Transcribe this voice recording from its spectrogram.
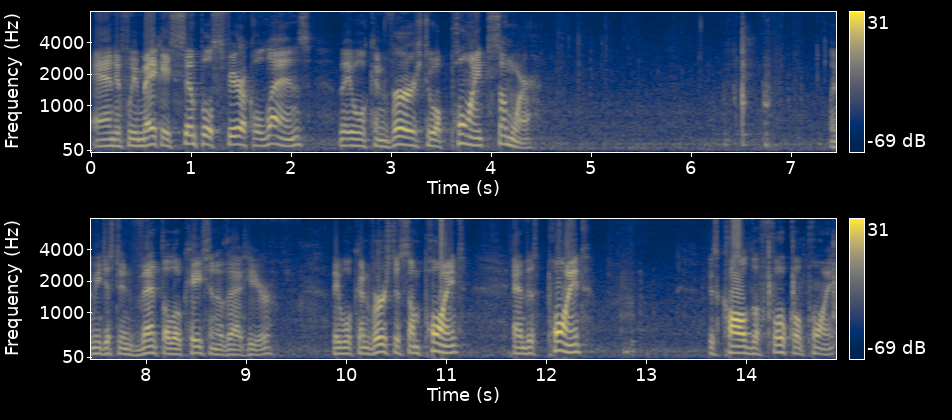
and if we make a simple spherical lens they will converge to a point somewhere. Let me just invent the location of that here. They will converge to some point and this point is called the focal point.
